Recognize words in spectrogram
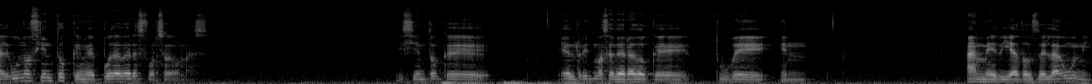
algunos siento que me puede haber esforzado más. Y siento que el ritmo acelerado que tuve en a mediados de la uni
